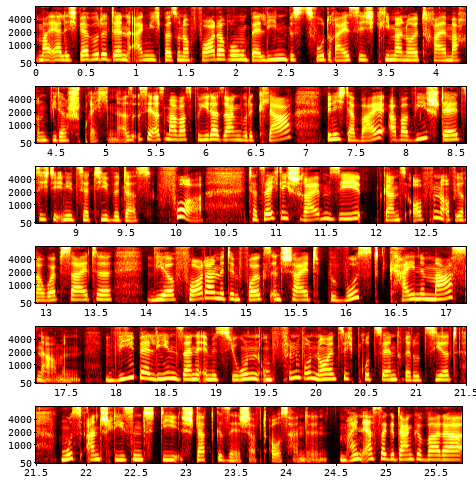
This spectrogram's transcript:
mal ehrlich, wer würde denn eigentlich bei so einer Forderung, Berlin bis 2030 klimaneutral machen, widersprechen? Also ist ja erstmal was, wo jeder sagen würde, klar, bin ich dabei, aber wie stellt sich die Initiative das vor? Tatsächlich schreiben sie ganz offen auf ihrer Webseite, wir fordern mit dem Volksentscheid bewusst keine Maßnahmen. Wie Berlin seine Emissionen um 95 Prozent reduziert, muss anschließend die Stadtgesellschaft aushandeln. Mein erster Gedanke war da,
